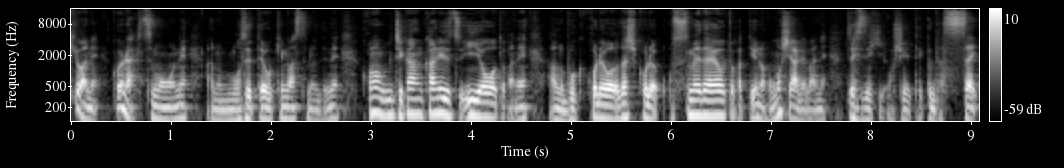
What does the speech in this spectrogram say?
日はね、こういうような質問をね、あの載せておきますのでね、この時間管理術いいよとかね、あの僕これを、私これおすすめだよとかっていうのがもしあればね、ぜひぜひ教えてください。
